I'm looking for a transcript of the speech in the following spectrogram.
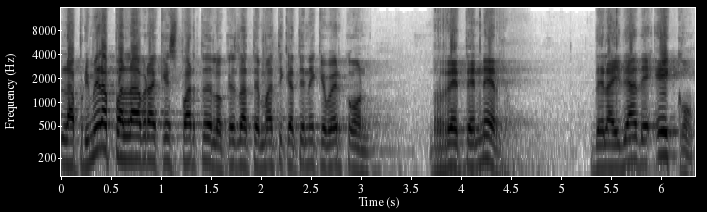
la primera palabra que es parte de lo que es la temática tiene que ver con retener, de la idea de eco.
